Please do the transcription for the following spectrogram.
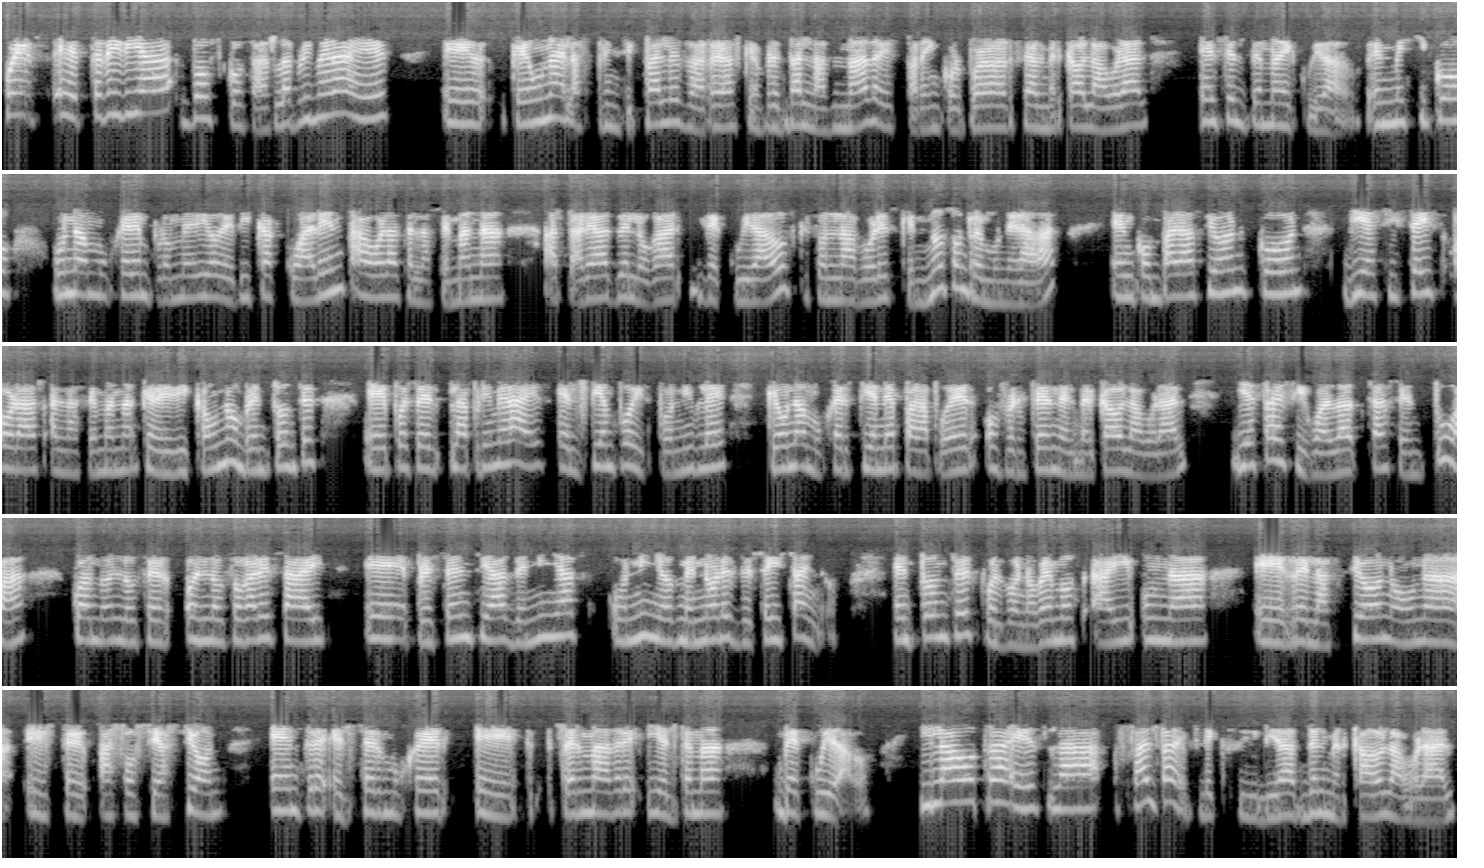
Pues eh, te diría dos cosas. La primera es eh, que una de las principales barreras que enfrentan las madres para incorporarse al mercado laboral es el tema de cuidados. En México, una mujer en promedio dedica 40 horas a la semana a tareas del hogar y de cuidados, que son labores que no son remuneradas, en comparación con 16 horas a la semana que dedica un hombre. Entonces, eh, pues la primera es el tiempo disponible que una mujer tiene para poder ofrecer en el mercado laboral y esta desigualdad se acentúa cuando en los, en los hogares hay eh, presencia de niñas o niños menores de 6 años. Entonces, pues bueno, vemos ahí una eh, relación o una este, asociación entre el ser mujer, eh, ser madre y el tema de cuidados. Y la otra es la falta de flexibilidad del mercado laboral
